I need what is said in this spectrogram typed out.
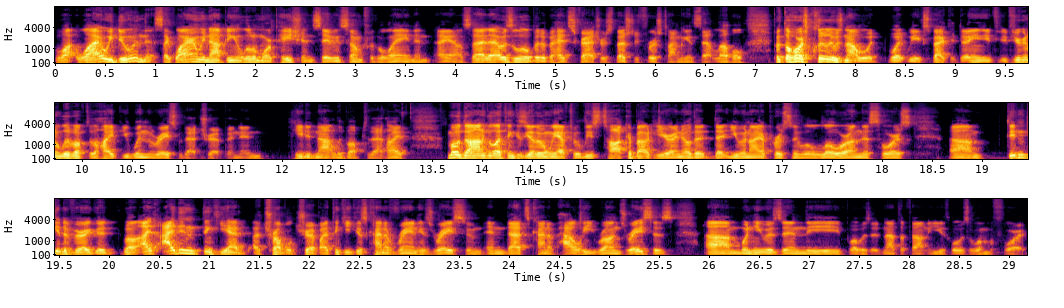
why, why are we doing this? Like, why are we not being a little more patient and saving some for the lane? And you know, so that, that was a little bit of a head scratcher, especially first time against that level. But the horse clearly was not what what we expected. I mean, if, if you're going to live up to the hype, you win the race with that trip, and and he did not live up to that hype. Mo Donegal, I think, is the other one we have to at least talk about here. I know that that you and I are personally a little lower on this horse. Um, didn't get a very good well I, I didn't think he had a troubled trip i think he just kind of ran his race and, and that's kind of how he runs races um, when he was in the what was it not the fountain of youth what was the one before it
